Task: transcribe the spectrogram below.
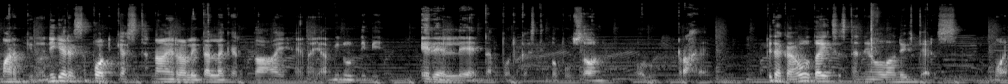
Markkinoi Nigerissä podcast. Naira oli tällä kertaa aiheena ja minun nimi edelleen tämän podcastin lopussa on ollut Rahe. Pitäkää huolta itsestänne ja ollaan yhteydessä. Moi!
